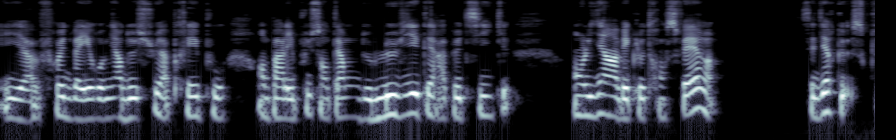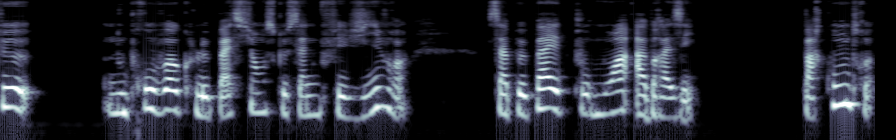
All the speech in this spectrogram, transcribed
et euh, Freud va y revenir dessus après pour en parler plus en termes de levier thérapeutique en lien avec le transfert. C'est-à-dire que ce que nous provoque le patient, ce que ça nous fait vivre, ça peut pas être pour moi abrasé. Par contre,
